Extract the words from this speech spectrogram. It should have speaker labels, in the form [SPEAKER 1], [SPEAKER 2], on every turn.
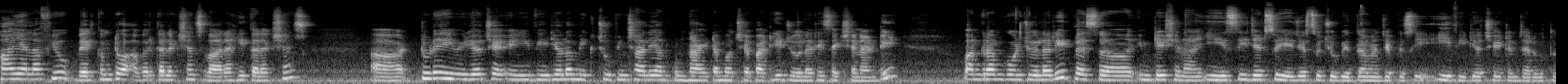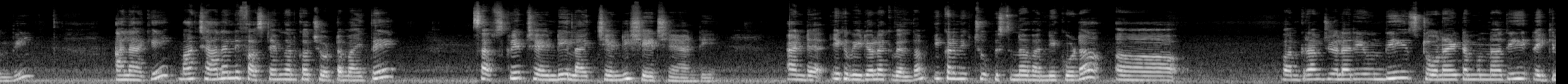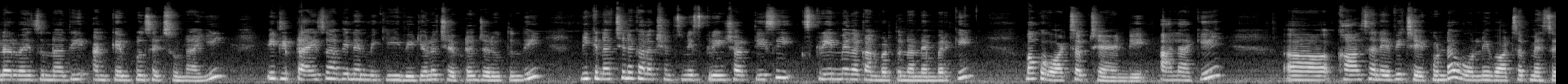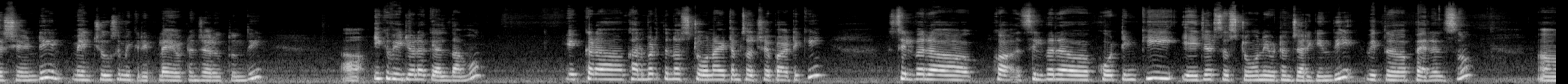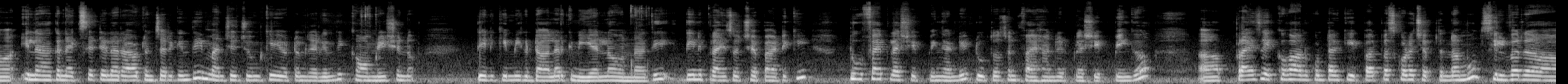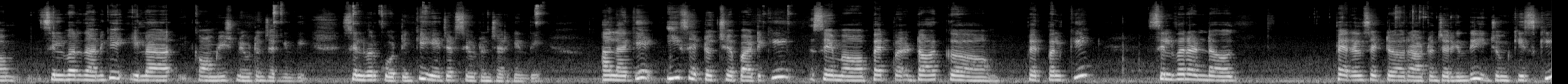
[SPEAKER 1] Hi all of you welcome to our collections Varahi collections today ఈ video చే ఈ వీడియోలో మీకు చూపించాలి అనుకుంటున్న ఐటమ్ వచ్చేపాటికి జ్యువెలరీ సెక్షన్ అండి. One gram gold jewellery plus imitation ఈ సీజెట్స్ ఏజెస్ చూపిద్దామని చెప్పేసి ఈ వీడియో చేయటం జరుగుతుంది. అలాగే మా ఛానల్ని ఫస్ట్ టైం కనుక చూడటం అయితే సబ్స్క్రైబ్ చేయండి లైక్ చేయండి షేర్ చేయండి. అండ్ uh, ఇక వీడియోలోకి వెళ్దాం. ఇక్కడ మీకు చూపిస్తున్నవన్నీ కూడా uh, వన్ గ్రామ్ జ్యువెలరీ ఉంది స్టోన్ ఐటమ్ ఉన్నది రెగ్యులర్ వైజ్ ఉన్నది అండ్ టెంపుల్ సెట్స్ ఉన్నాయి. వీటి ప్రైస్ అవి నేను మీకు ఈ వీడియోలో చెప్పడం జరుగుతుంది. మీకు నచ్చిన కలెక్షన్స్ని స్క్రీన్ షాట్ తీసి స్క్రీన్ మీద కనబడుతున్న నెంబర్కి మాకు వాట్సాప్ చేయండి. అలాగే కాల్స్ అనేవి చేయకుండా ఓన్లీ వాట్సాప్ మెసేజ్ చేయండి. మేము చూసి మీకు రిప్లై ఇవ్వటం జరుగుతుంది. ఇక వీడియోలోకి వెళ్దాము. ఇక్కడ కనబడుతున్న స్టోన్ ఐటమ్స్ వచ్చేపాటికి సిల్వర్ సిల్వర్ కోటింగ్కి ఏజెడ్స్ స్టోన్ ఇవ్వటం జరిగింది విత్ పెరల్స్. ఇలాగ నెక్ సెట్ ఇలా రావటం జరిగింది మంచి జుమ్కి ఇవ్వటం జరిగింది. కాంబినేషన్ దీనికి మీకు డాలర్కి నియర్లో ఉన్నది. దీని ప్రైస్ వచ్చేపాటికి టూ ఫైవ్ ప్లస్ షిప్పింగ్ అండి two thousand five hundred plus shipping. Price ఎక్కువ అనుకుంటానికి పర్పస్ కూడా చెప్తున్నాము. సిల్వర్ సిల్వర్ దానికి ఇలా కాంబినేషన్ ఇవ్వటం జరిగింది. సిల్వర్ కోటింగ్కి ఏజెట్స్ ఇవ్వటం జరిగింది. అలాగే ఈ సెట్ వచ్చేపాటికి సేమ్ పెర్పల్ డార్క్ పెర్పల్కి సిల్వర్ అండ్ పెరల్ సెట్ రావటం జరిగింది ఈ జుమ్కీస్కి.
